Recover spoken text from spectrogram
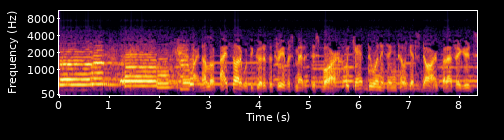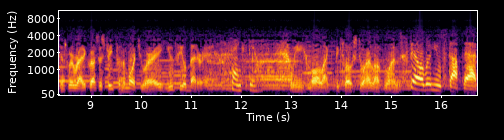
All right, now look, I thought it would be good if the three of us met at this bar. We can't do anything until it gets dark, but I figured since we're right across the street from the mortuary, you'd feel better at it. Thanks, Bill. We all like to be close to our loved ones. Bill, will you stop that?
